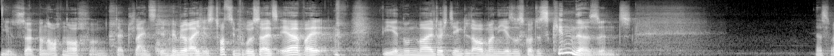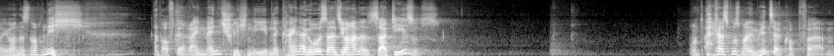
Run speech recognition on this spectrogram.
Jesus sagt dann auch noch, und der Kleinste im Himmelreich ist trotzdem größer als er, weil wir nun mal durch den Glauben an Jesus Gottes Kinder sind. Das war Johannes noch nicht. Aber auf der rein menschlichen Ebene keiner größer als Johannes, sagt Jesus. Und all das muss man im Hinterkopf haben,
